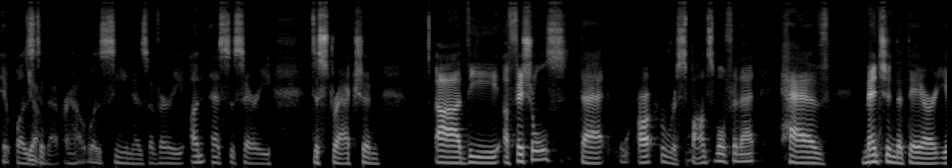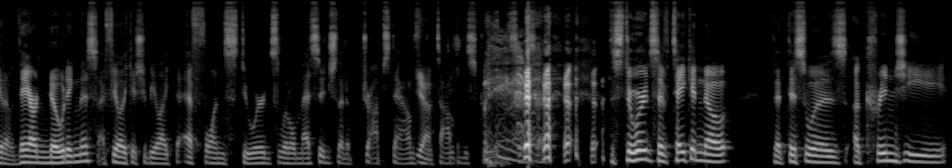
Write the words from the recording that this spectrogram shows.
it was Yeah. to them or how it was seen as a very unnecessary distraction. Uh, the officials that are responsible for that have mentioned that they are you know they are noting this i feel like it should be like the f1 stewards little message that it drops down from Yeah. the top of the screen like, the stewards have taken note that this was a cringy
